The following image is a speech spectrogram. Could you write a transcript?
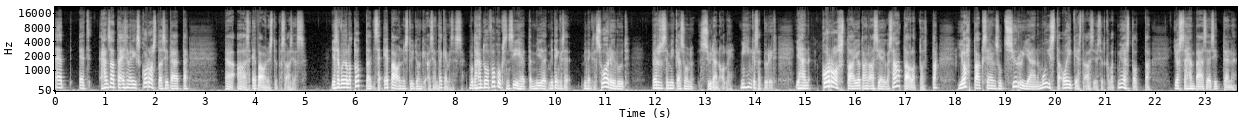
et, et, hän saattaa esimerkiksi korostaa sitä, että ää, se epäonnistui tässä asiassa. Ja se voi olla totta, että se epäonnistui jonkin asian tekemisessä. Mutta hän tuo fokuksen siihen, että miten sä, miten sä suoriuduit versus se, mikä sun sydän oli. Mihinkä sä pyrit. Ja hän korostaa jotain asiaa, joka saattaa olla totta, johtaakseen sut syrjään muista oikeista asioista, jotka ovat myös totta, jossa hän pääsee sitten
